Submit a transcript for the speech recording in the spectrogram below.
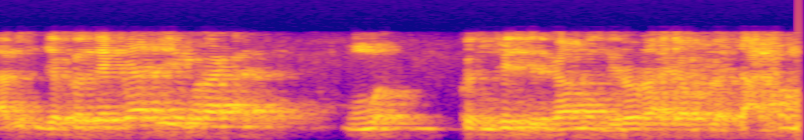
Tapi jago TTS ya kurang kunci di kamu di raja boleh cangkem.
